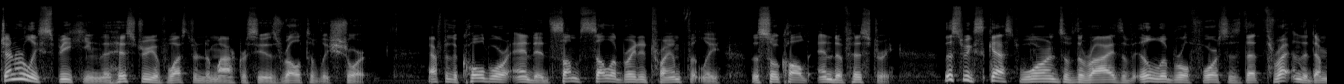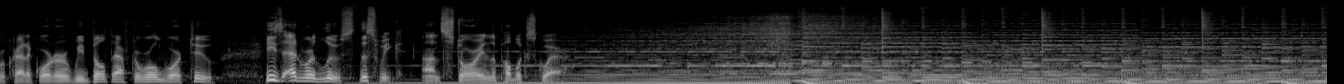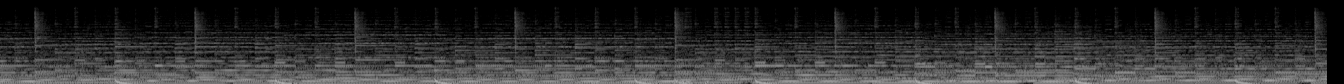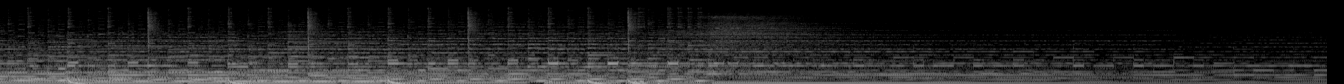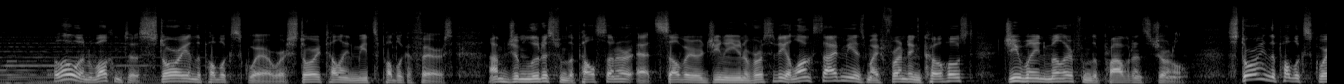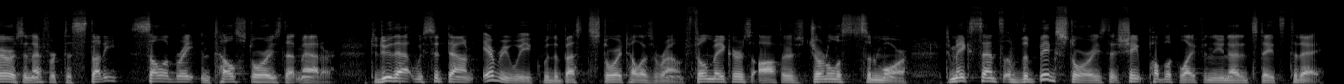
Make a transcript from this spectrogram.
Generally speaking, the history of Western democracy is relatively short. After the Cold War ended, some celebrated triumphantly the so-called end of history. This week's guest warns of the rise of illiberal forces that threaten the democratic order we built after World War II. He's Edward Luce this week on Story in the Public Square. Hello and welcome to Story in the Public Square, where storytelling meets public affairs. I'm Jim Ludes from the Pell Center at Salve Regina University. Alongside me is my friend and co-host, G. Wayne Miller from the Providence Journal. Story in the Public Square is an effort to study, celebrate, and tell stories that matter. To do that, we sit down every week with the best storytellers around, filmmakers, authors, journalists, and more, to make sense of the big stories that shape public life in the United States today.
